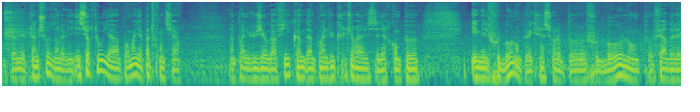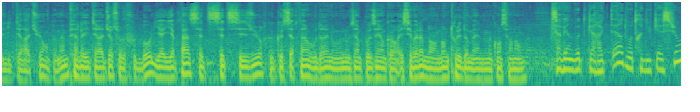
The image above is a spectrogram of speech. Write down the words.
on peut aimer plein de choses dans la vie. Et surtout, il y a, pour moi, il n'y a pas de frontières d'un point de vue géographique comme d'un point de vue culturel. C'est-à-dire qu'on peut aimer le football, on peut écrire sur le, football, on peut faire de la littérature, on peut même faire de la littérature sur le football. Il n'y a, a pas cette, cette césure que, que certains voudraient nous, nous imposer encore. Et c'est valable dans, dans tous les domaines me concernant. Ça vient de votre caractère, de votre éducation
